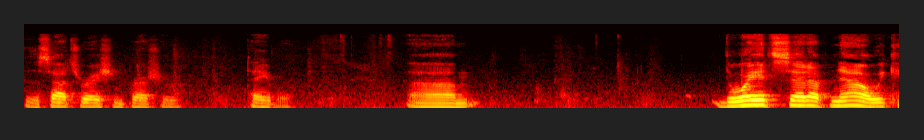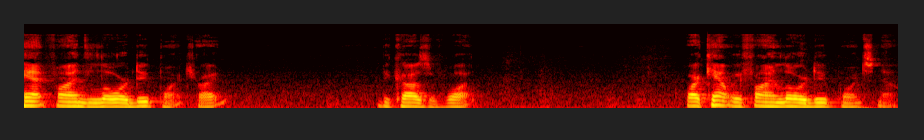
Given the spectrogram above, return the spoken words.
the saturation pressure table. Um, the way it's set up now, we can't find the lower dew points, right? Because of what? Why can't we find lower dew points now?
